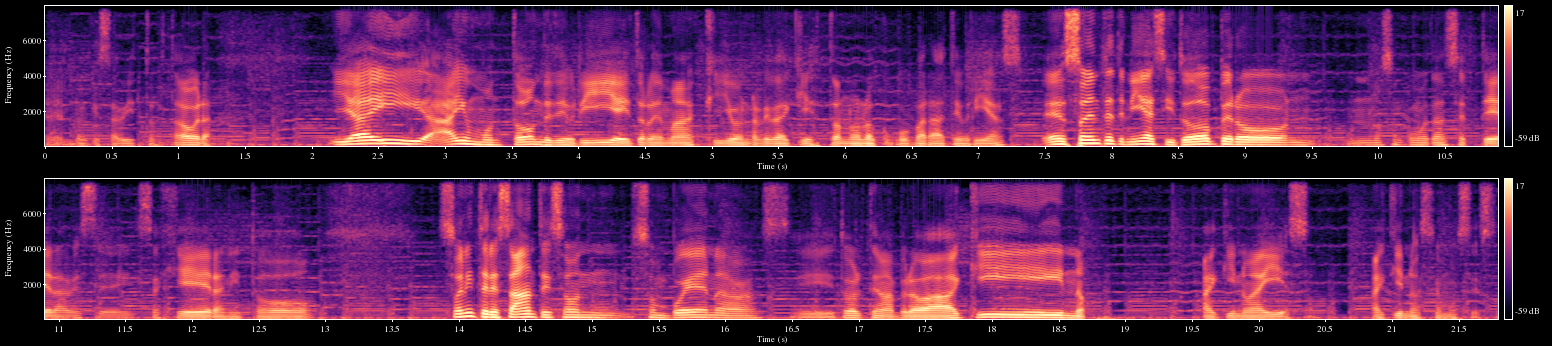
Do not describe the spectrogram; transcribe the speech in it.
eh, lo que se ha visto hasta ahora. Y hay, hay un montón de teorías y todo lo demás que yo en realidad aquí esto no lo ocupo para teorías. Eh, son entretenidas y todo, pero no son como tan certeras, a veces exageran y todo. Son interesantes, son, son buenas y todo el tema, pero aquí no. Aquí no hay eso. Aquí no hacemos eso.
